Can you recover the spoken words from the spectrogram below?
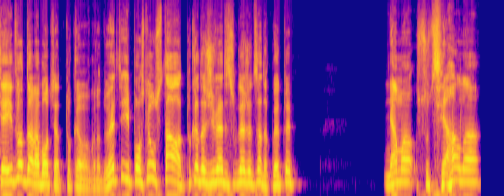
те идват да работят тук в градовете и после остават тук да живеят да се отглеждат децата, което е няма социална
